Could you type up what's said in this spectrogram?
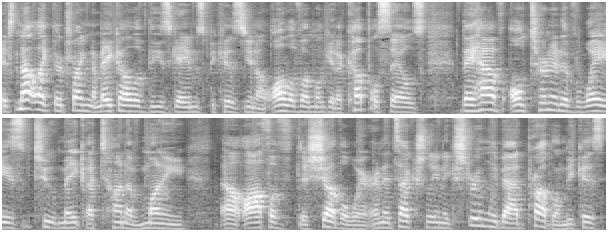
It's not like they're trying to make all of these games because, you know, all of them will get a couple sales. They have alternative ways to make a ton of money uh, off of the shovelware and it's actually an extremely bad problem because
